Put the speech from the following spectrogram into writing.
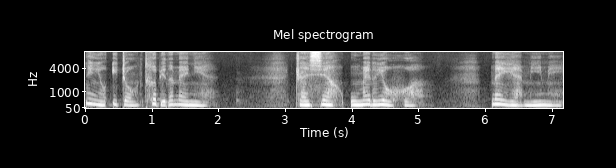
另有一种特别的魅力，展现妩媚的诱惑，媚眼迷迷，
